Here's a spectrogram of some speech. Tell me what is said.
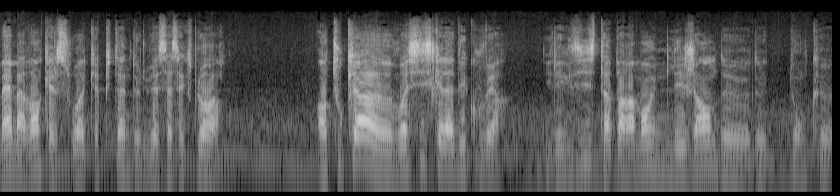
Même avant qu'elle soit capitaine de l'USS Explorer. En tout cas, euh, voici ce qu'elle a découvert. Il existe apparemment une légende de, donc euh,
